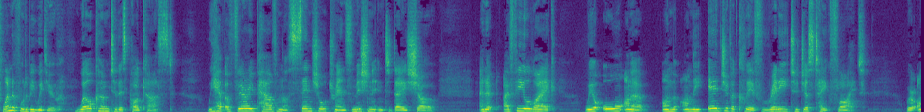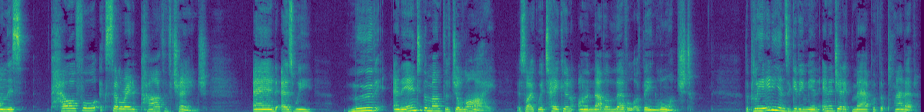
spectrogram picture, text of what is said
It's wonderful to be with you. Welcome to this podcast. We have a very powerful and essential transmission in today's show. And it, I feel like we are all on a on the on the edge of a cliff ready to just take flight. We're on this powerful accelerated path of change. And as we move and enter the month of July, it's like we're taken on another level of being launched. The Pleiadians are giving me an energetic map of the planet,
